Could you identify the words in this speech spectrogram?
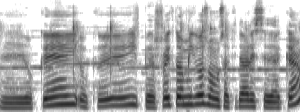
Eh, ok, ok. Perfecto, amigos. Vamos a quitar este de acá.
